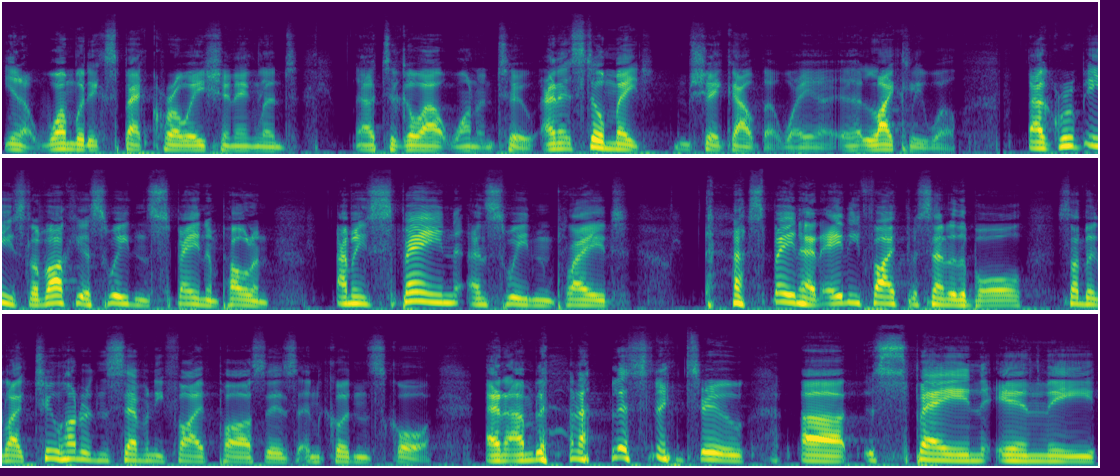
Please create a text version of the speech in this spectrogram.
you know, one would expect Croatia and England uh, to go out one and two, and it still may shake out that way. Uh, likely will. Uh, Group E: Slovakia, Sweden, Spain, and Poland. I mean, Spain and Sweden played. Spain had 85% of the ball, something like 275 passes, and couldn't score. And I'm, and I'm listening to uh, Spain in the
